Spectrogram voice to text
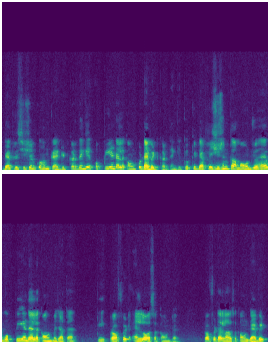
डेप्रिसिएशन को हम क्रेडिट कर देंगे और पी एंड एल अकाउंट को डेबिट कर देंगे, क्योंकि डेप्रिसिएशन का अमाउंट जो है वो पी एंड एल अकाउंट में जाता है। P profit and loss account है। Profit and loss account debit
